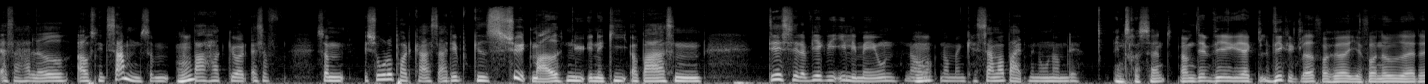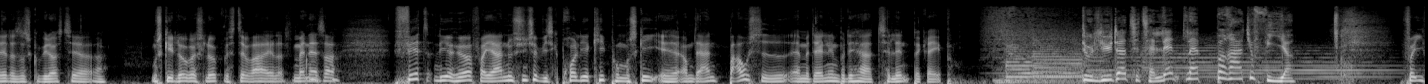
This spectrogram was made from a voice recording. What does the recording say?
altså, har lavet afsnit sammen, som mm. bare har gjort, altså som solopodcaster har det givet sygt meget ny energi, og bare sådan, det sætter virkelig ild i maven, når, mm. når man kan samarbejde med nogen om det. Interessant. Jamen, det, jeg er virkelig glad for at høre, at I har fået noget ud af det, ellers så skulle vi også til at måske lukke og slukke, hvis det var ellers. Men altså, fedt lige at høre fra jer. Nu synes jeg, vi skal prøve lige at kigge på måske, øh, om der er en bagside af medaljen på det her talentbegreb. Du lytter til Talentlab på Radio 4. For i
